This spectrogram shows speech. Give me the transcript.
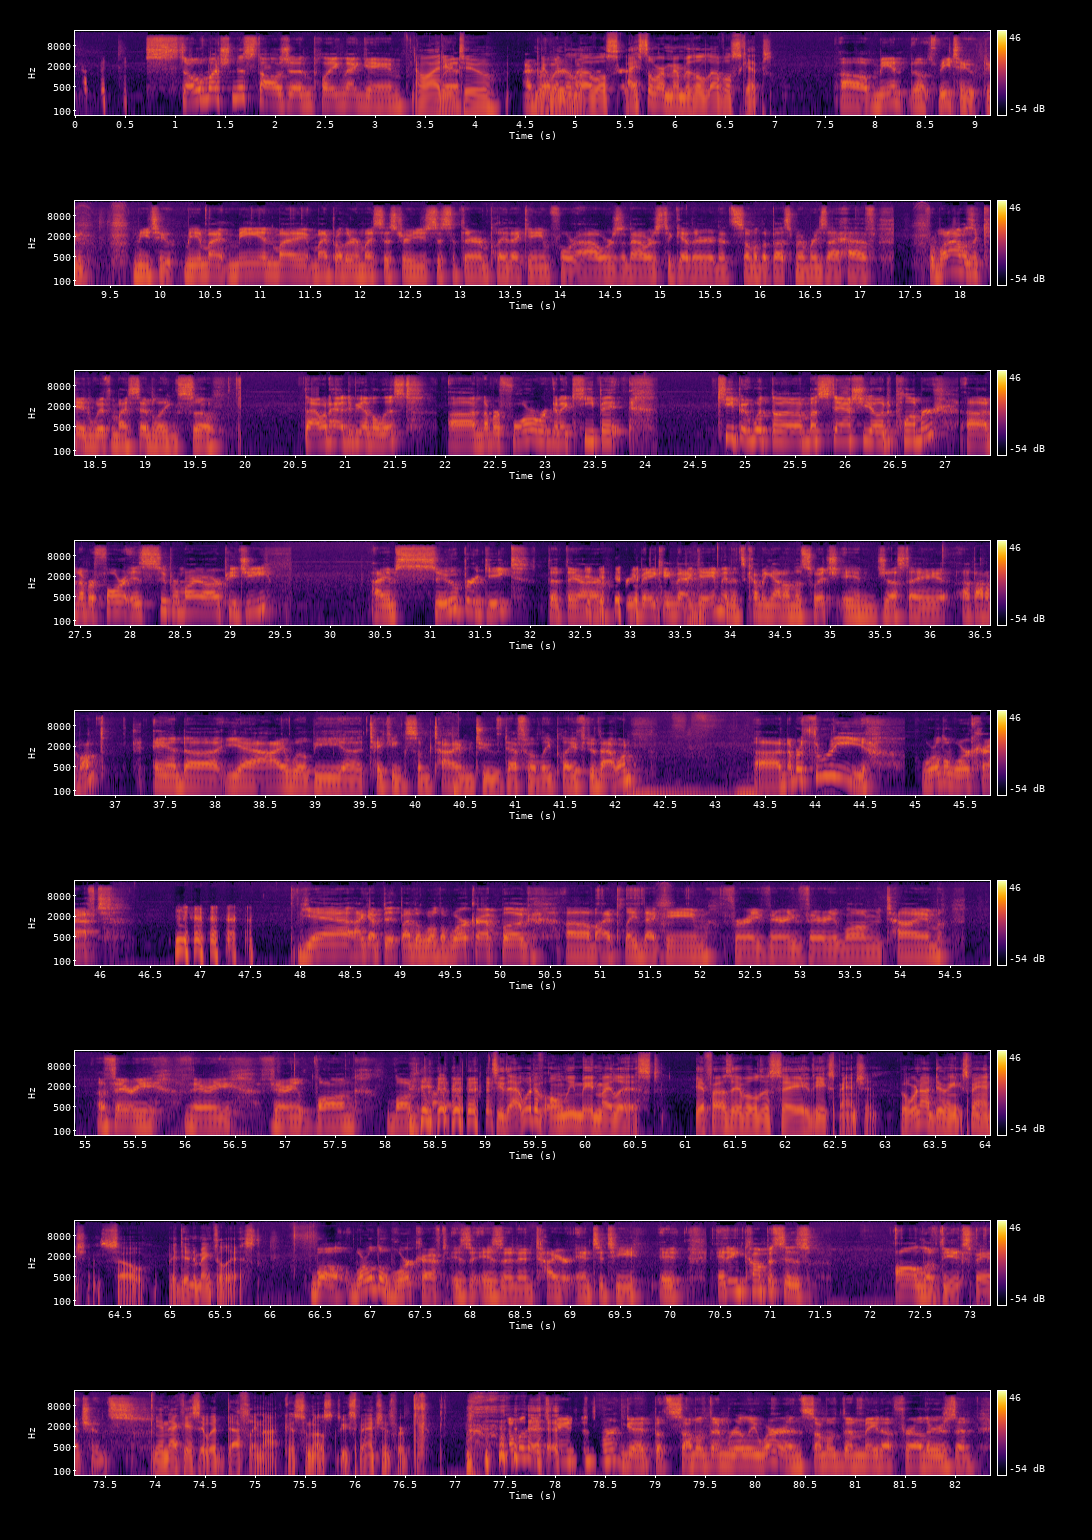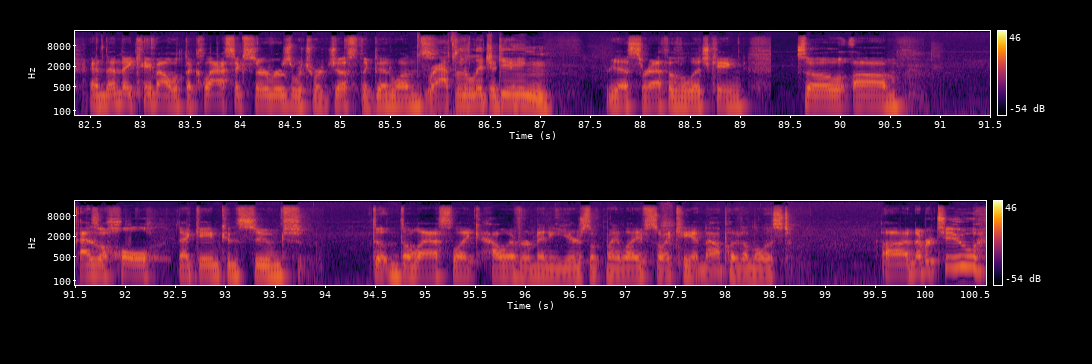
so much nostalgia in playing that game. Oh, I do too. my brother Doing the levels. I still remember the level skips. Oh, me and oh, me too, dude. Me too. Me and my me and my my brother and my sister used to sit there and play that game for hours and hours together, and it's some of the best memories I have from when I was a kid with my siblings. So that one had to be on the list. Uh, number four, we're gonna keep it keep it with the mustachioed plumber. Uh, number four is Super Mario RPG. I am super geeked that they are remaking that game and it's coming out on the Switch in just a about a month. And uh, yeah, I will be uh, taking some time to definitely play through that one. Uh, number three, World of Warcraft. yeah, I got bit by the World of Warcraft bug. Um, I played that game for a very, very long time. A very, very, very long, long time. See, that would have only made my list if I was able to say the expansion. But we're not doing expansions, so it didn't make the list. Well, World of Warcraft is is an entire entity. It it encompasses all of the expansions. In that case, it would definitely not, because some of those expansions were. Some of the expansions weren't good, but some of them really were, and some of them made up for others. And and then they came out with the classic servers, which were just the good ones. Wrath of the Lich King. Yes, Wrath of the Lich King. So, um, as a whole, that game consumed the the last like however many years of my life, so I can't not put it on the list. Uh, number two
